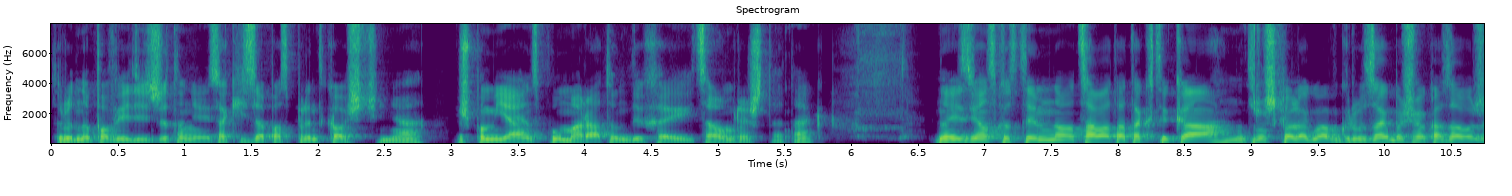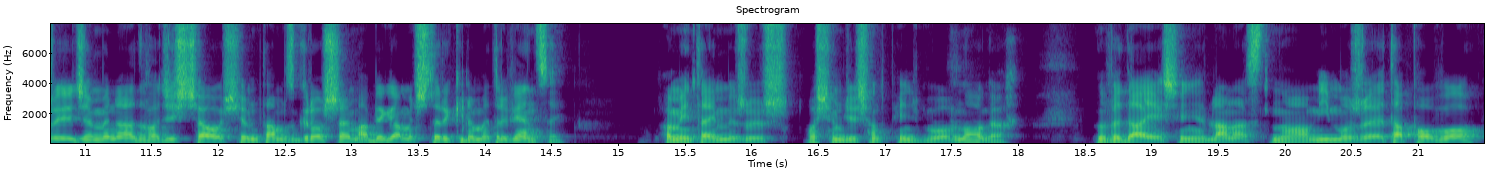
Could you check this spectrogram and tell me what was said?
Trudno powiedzieć, że to nie jest jakiś zapas prędkości, nie? Już pomijając półmaraton, dychę i całą resztę, tak? No i w związku z tym no, cała ta taktyka no, troszkę legła w gruzach, bo się okazało, że jedziemy na 28 tam z groszem, a biegamy 4 km więcej. Pamiętajmy, że już 85 było w nogach. No, wydaje się nie dla nas, no mimo że etapowo,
